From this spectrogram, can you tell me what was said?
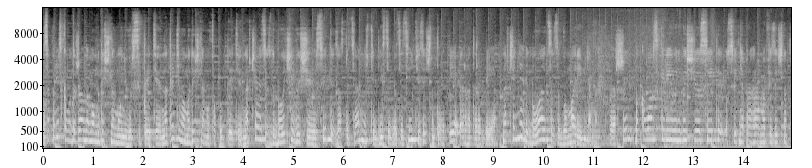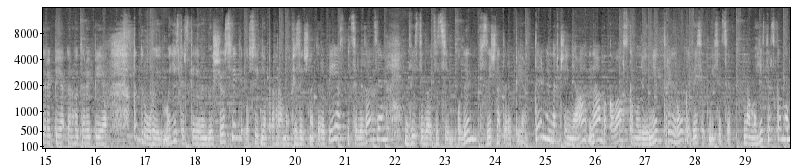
В Запорізькому державному медичному університеті на третьому медичному факультеті навчаються здобувачі вищої освіти за спеціальністю 227 фізична терапія, ерготерапія. Навчання відбувається за двома рівнями: перший бакалаврський рівень вищої освіти, освітня програма фізична терапія, ерготерапія, та другий магістерський рівень вищої освіти, освітня програма фізична терапія, спеціалізація 227.1 фізична терапія. Термін навчання на бакалаврському рівні 3 роки 10 місяців, на магістерському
